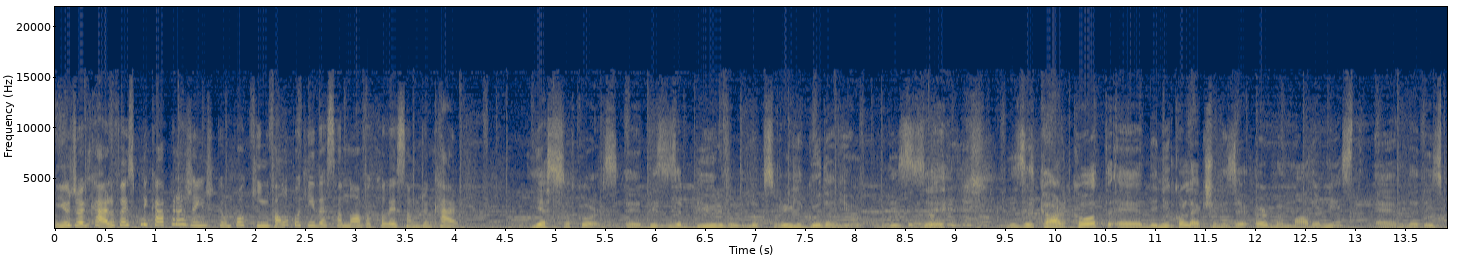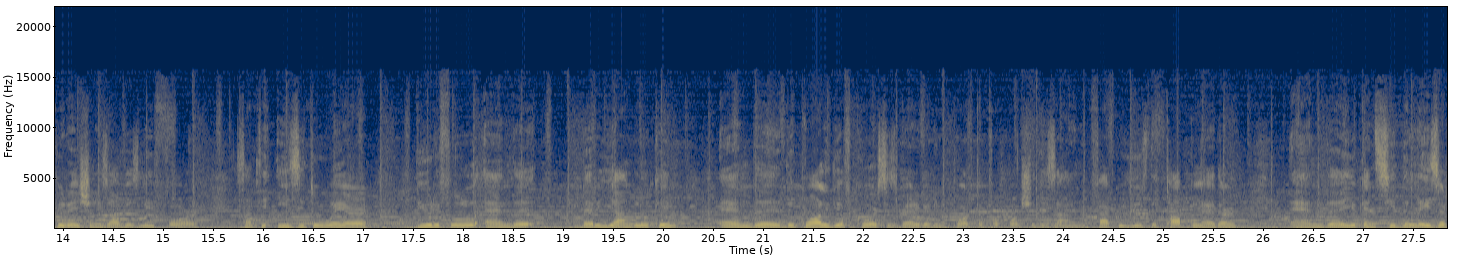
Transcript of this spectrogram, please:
E o Giancarlo vai explicar pra gente aqui um pouquinho, fala um pouquinho dessa nova coleção, Giancarlo. Yes, of course. Uh, this is a beautiful, looks really good on you. This is a This is a car coat. Uh, the new collection is an urban modernist, and uh, the inspiration is obviously for something easy to wear, beautiful, and uh, very young looking. And uh, the quality, of course, is very, very important for Porsche design. In fact, we use the top leather, and uh, you can see the laser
